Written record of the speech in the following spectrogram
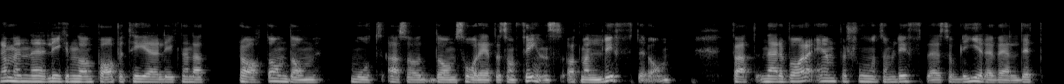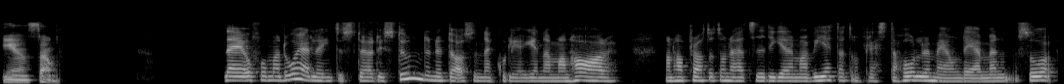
ja, men, eh, liknande på APT eller liknande, att prata om dem mot alltså, de svårigheter som finns och att man lyfter dem. För att när det bara är en person som lyfter så blir det väldigt ensamt. Nej, och får man då heller inte stöd i stunden utav sina kollegor när man har, man har pratat om det här tidigare, man vet att de flesta håller med om det, men så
